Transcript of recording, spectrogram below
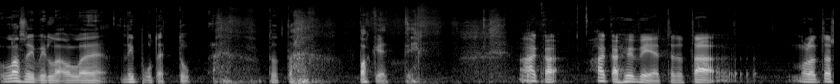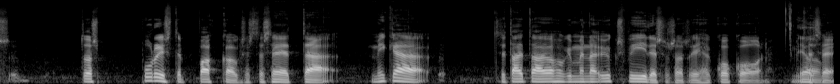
lasivilla olleen niputettu tota, paketti? Aika, aika hyvin, että tota, mulla on tuossa puristepakkauksesta se, että mikä, se taitaa johonkin mennä yksi viidesosa siihen kokoon, mitä Joo. se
